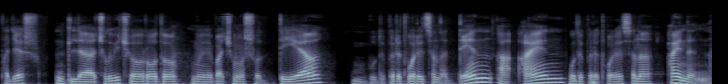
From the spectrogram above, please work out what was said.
падеж. Для чоловічого роду ми бачимо, що der буде перетворюватися на den, а ein буде перетворюватися на einen.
